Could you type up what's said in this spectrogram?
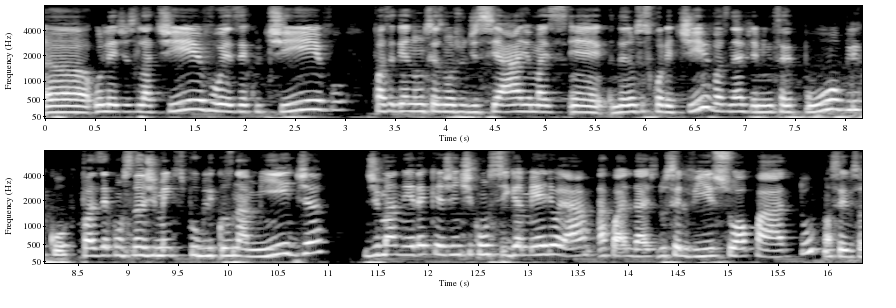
Uh, o legislativo, o executivo, fazer denúncias no judiciário, mas é, denúncias coletivas, né, via Ministério Público, fazer constrangimentos públicos na mídia, de maneira que a gente consiga melhorar a qualidade do serviço ao parto, um serviço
